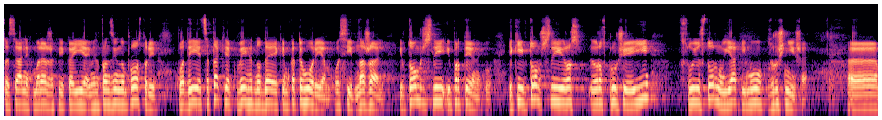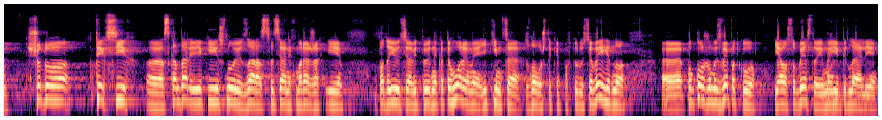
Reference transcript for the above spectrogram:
соціальних мережах, яка є в інформаційному просторі, подається так, як вигідно деяким категоріям осіб, на жаль, і в тому числі і противнику, який в тому числі роз- розкручує її в свою сторону, як йому зручніше. Е, Щодо тих всіх е, скандалів, які існують зараз в соціальних мережах і подаються відповідними категоріями, яким це знову ж таки повторюся вигідно. Е, По кожному з випадку я особисто і мої підлеглі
